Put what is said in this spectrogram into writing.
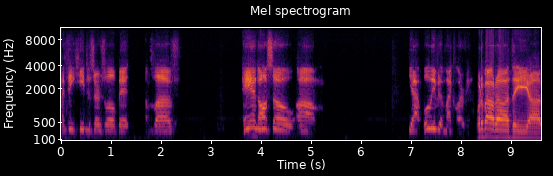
I think he deserves a little bit of love. And also, um, yeah, we'll leave it at Michael Irving. What about uh, the uh,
